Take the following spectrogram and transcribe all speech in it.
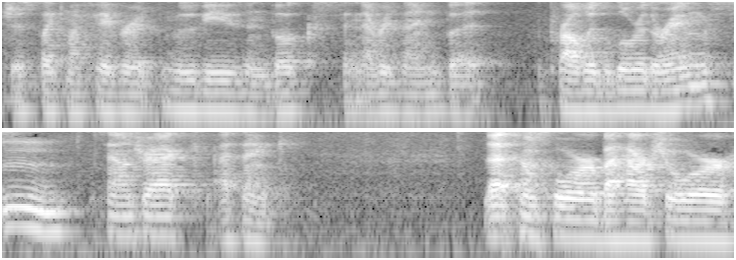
just like my favorite movies and books and everything. But probably the Lord of the Rings Mm. soundtrack. I think that film score by Howard Shore.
